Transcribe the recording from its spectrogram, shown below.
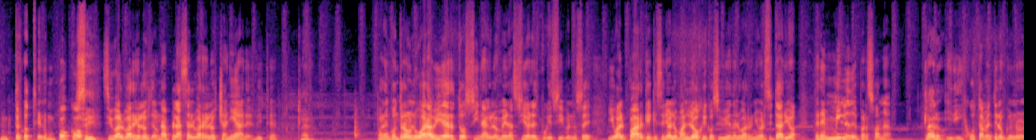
troten un poco, Sí. se iba al barrio, Los- a una plaza del barrio Los Chañares, ¿viste? Claro. Para encontrar un lugar abierto, sin aglomeraciones, porque si, no sé, iba al parque, que sería lo más lógico si vive en el barrio universitario, tenés miles de personas. Claro. Y, y justamente lo que uno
